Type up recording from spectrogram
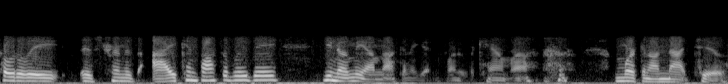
totally as trim as I can possibly be, you know me, I'm not going to get in front of a camera. I'm working on that too.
